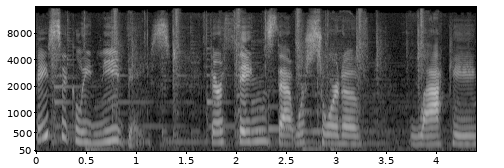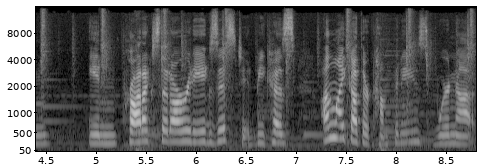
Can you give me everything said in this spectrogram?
basically need based. They're things that were sort of lacking in products that already existed because unlike other companies we're not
